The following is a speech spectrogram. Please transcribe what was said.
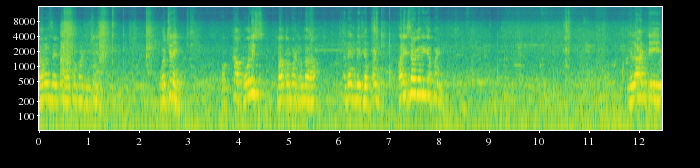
ఛానల్స్ అయితే నాతో పాటు వచ్చినాయి. వచ్చినాయి. ఒక్క పోలీస్ నాతో పాటు ఉన్నారా? అనేది మీరు చెప్పండి. హరీష్ గారికి చెప్పండి. ఇలాంటి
